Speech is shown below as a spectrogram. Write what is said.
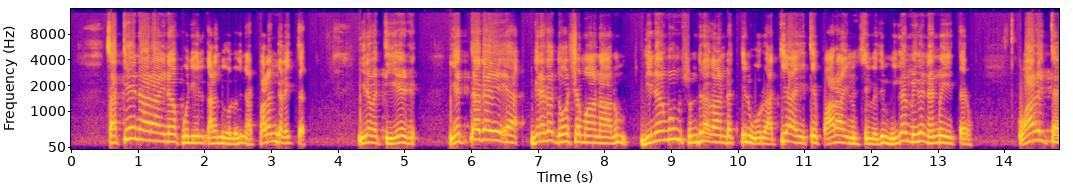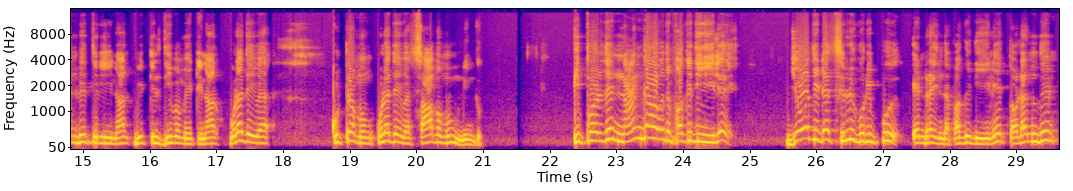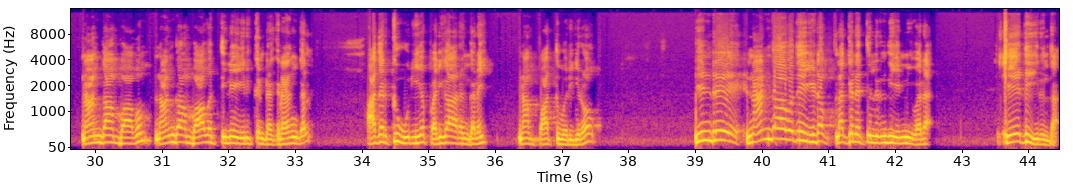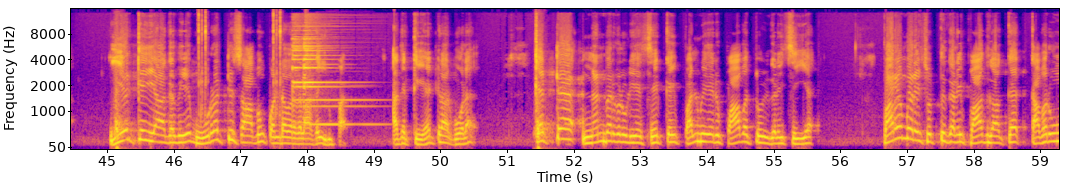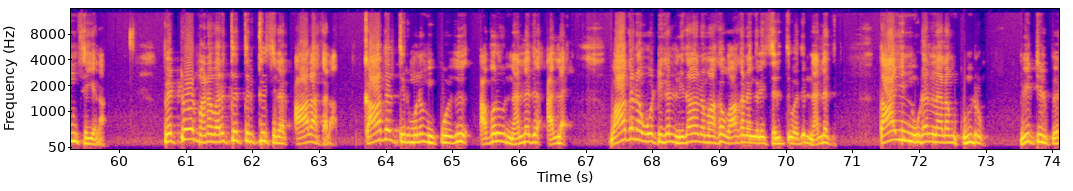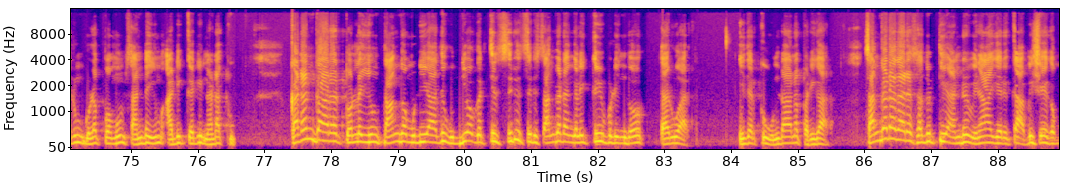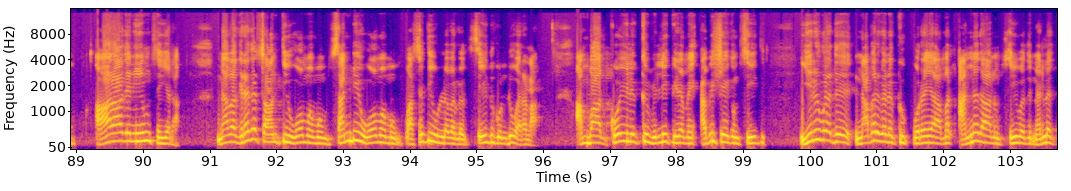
சத்யநாராயணா பூஜையில் கலந்து கொள்வது நற்பலன்களை தரும். இருபத்தி ஏழு. எத்தகைய கிரக தோஷமானாலும் தினமும் சுந்தரகாண்டத்தில் ஒரு அத்தியாயத்தை பாராயணம் செய்வது மிக மிக நன்மையை தரும். வாழைத்தண்டு திரியினால் வீட்டில் தீபம் ஏற்றினால் குலதெய்வ குற்றமும் குலதெய்வ சாபமும் நீங்கும். இப்பொழுது நான்காவது பகுதியிலே ஜோதிட சிறு குறிப்பு என்ற இந்த பகுதியிலே தொடர்ந்து நான்காம் பாவம் நான்காம் பாவத்திலே இருக்கின்ற கிரகங்கள் அதற்கு உரிய பரிகாரங்களை நாம் பார்த்து வருகிறோம். இன்று நான்காவது இடம் லக்னத்திலிருந்து எண்ணி வர கேது இருந்தார். இயற்கையாகவே முரட்டு சாபம் கொண்டவர்களாக இருப்பார். அதற்கு ஏற்றார் போல கெட்ட நண்பர்களுடைய சேர்க்கை பல்வேறு பாவத்தொழில்களை செய்ய பரம்பரை சொத்துக்களை பாதுகாக்க தவறும் செய்யலாம். பெற்றோர் மன வருத்தத்திற்கு சிலர் ஆளாகலாம். காதல் திருமணம் இப்பொழுது அவ்வளவு நல்லது அல்ல. வாகன ஓட்டிகள் நிதானமாக வாகனங்களை செலுத்துவது நல்லது. தாயின் உடல் நலம் குன்றும். வீட்டில் பெரும் குழப்பமும் சண்டையும் அடிக்கடி நடக்கும். கடன்காரர் தொல்லையும் தாங்க முடியாது. உத்தியோகத்தில் சிறு சிறு சங்கடங்களை கீழ்ப்படிந்தோர் தருவார் இதற்கு உண்டான பரிகாரம். சங்கடகார சதுர்த்தி அன்று விநாயகருக்கு அபிஷேகம் ஆராதனையும் செய்யலாம். நவகிரக சாந்தி ஓமமும் சண்டி ஓமமும் வசதி உள்ளவர்கள் செய்து கொண்டு வரலாம். அம்பாள் கோயிலுக்கு வெள்ளிக்கிழமை அபிஷேகம் செய்து இருபது நபர்களுக்கு குறையாமல் அன்னதானம் செய்வது நல்லது.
